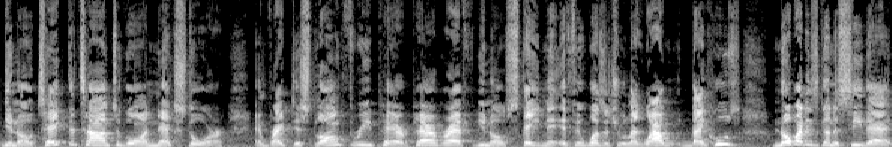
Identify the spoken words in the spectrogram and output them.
you know, take the time to go on Nextdoor and write this long three par- paragraph, you know, statement if it wasn't true. Like why like who's nobody's to see that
